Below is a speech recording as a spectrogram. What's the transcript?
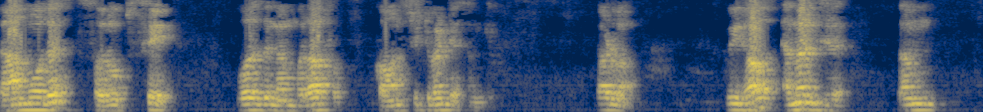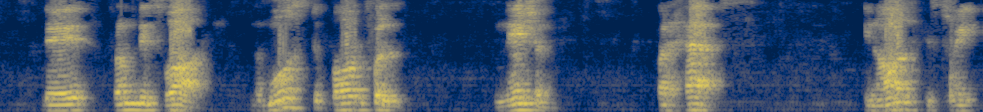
Damodar Swarup Seth was the member of Constituent Assembly. Third one, we have emerged from the from this war the most powerful nation, perhaps in all history.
